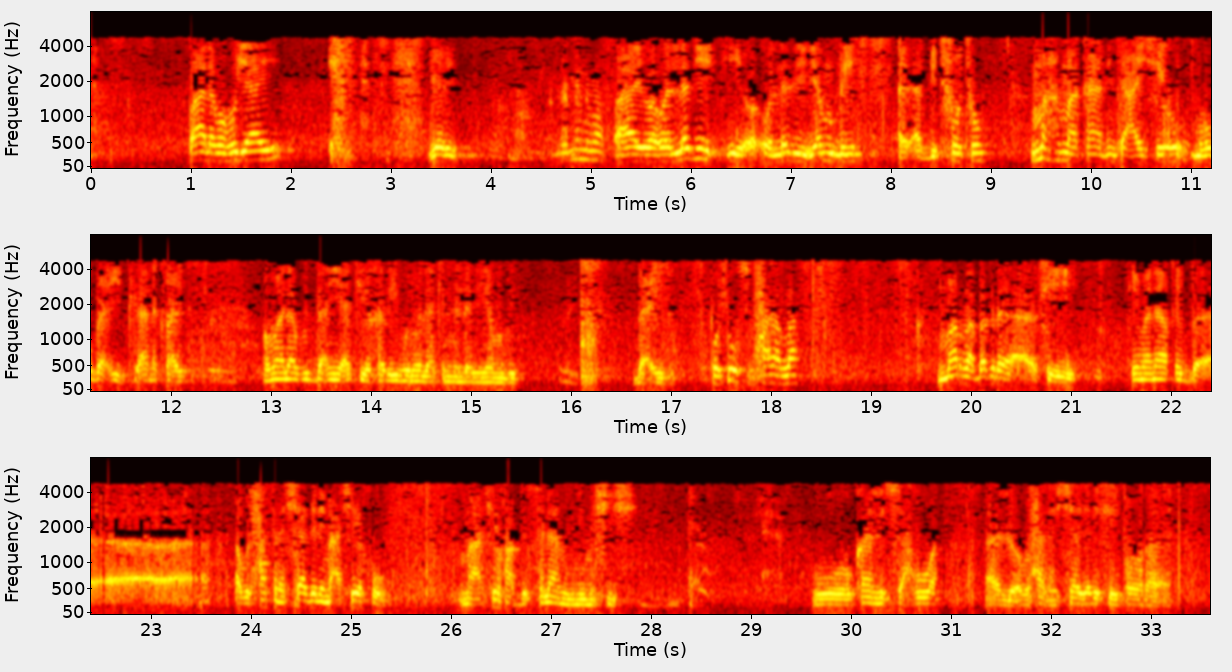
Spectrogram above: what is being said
طالما هو جاي قريب. أيوه والذي والذي يمضي بتفوته مهما كان أنت عايش فيه هو بعيد لأنك فايته وما لا بد أن يأتي قريب ولكن الذي يمضي بعيد. وشوف سبحان الله. مرة بقرا في في مناقب آه، أبو الحسن الشاذلي مع شيخه مع شيخ عبد السلام بن مشيش. وكان لسه هو أبو الحسن الشاذلي في طور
